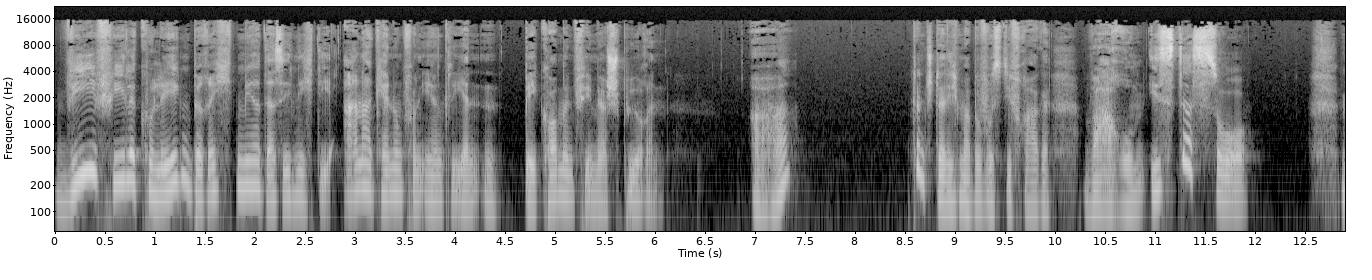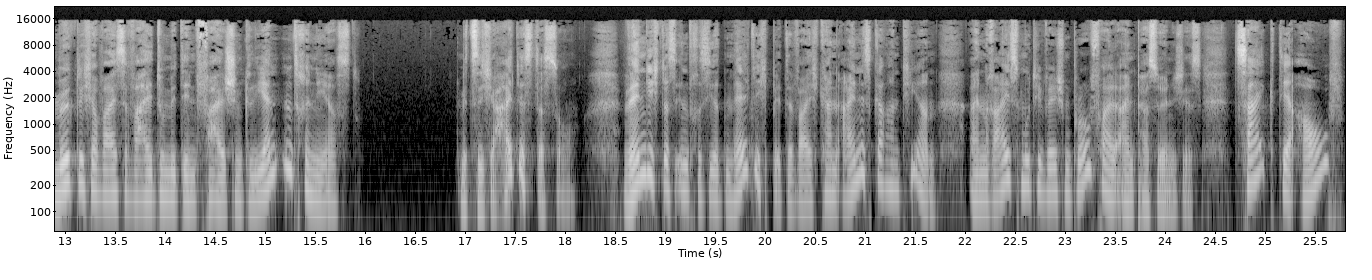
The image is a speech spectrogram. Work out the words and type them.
Wie viele Kollegen berichten mir, dass sie nicht die Anerkennung von ihren Klienten bekommen, vielmehr spüren? Aha. Dann stelle ich mal bewusst die Frage, warum ist das so? Möglicherweise, weil du mit den falschen Klienten trainierst. Mit Sicherheit ist das so. Wenn dich das interessiert, melde dich bitte, weil ich kann eines garantieren. Ein Reis Motivation Profile, ein persönliches, zeigt dir auf,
